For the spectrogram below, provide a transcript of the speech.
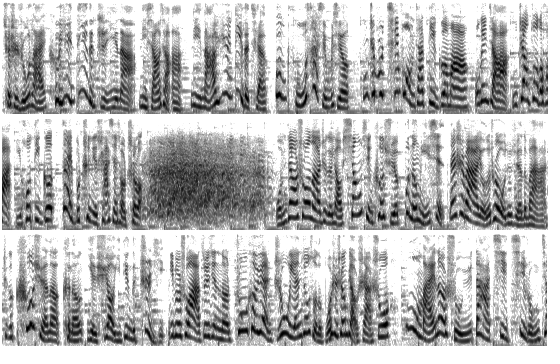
却是如来和玉帝的旨意呢。你想想啊，你拿玉帝的钱问菩萨行不行？你这不是欺负我们家帝哥吗？我跟你讲啊，你这样做的话，以后帝哥再也不吃你的沙县小吃了。我们将说呢，这个要相信科学，不能迷信。但是吧，有的时候我就觉得吧，这个科学呢，可能也需要一定的质疑。你比如说啊，最近呢，中科院植物研究所的博士生表示啊，说雾霾呢属于大气气溶胶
